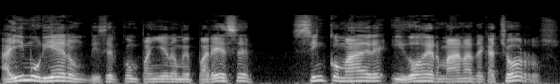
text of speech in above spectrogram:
Ahí murieron, dice el compañero, me parece, cinco madres y dos hermanas de cachorros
